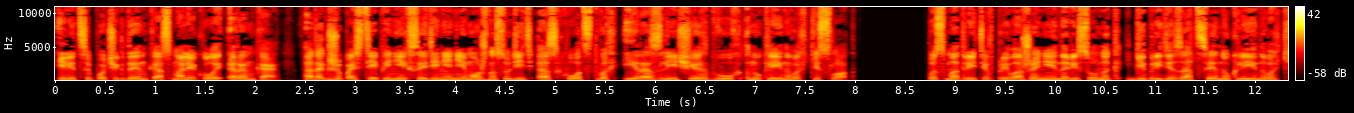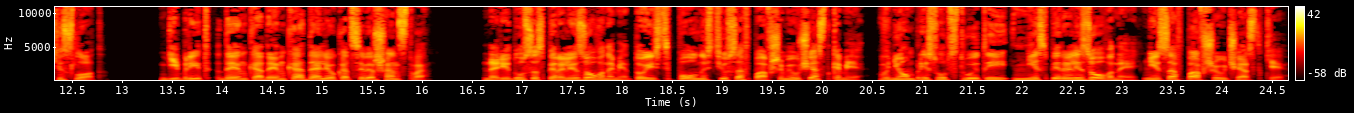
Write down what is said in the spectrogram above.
или цепочек ДНК с молекулой РНК, а также по степени их соединения можно судить о сходствах и различиях двух нуклеиновых кислот. Посмотрите в приложении на рисунок гибридизация нуклеиновых кислот. Гибрид ДНК-ДНК далек от совершенства. Наряду со спирализованными, то есть полностью совпавшими участками, в нем присутствуют и неспирализованные, не совпавшие участки.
